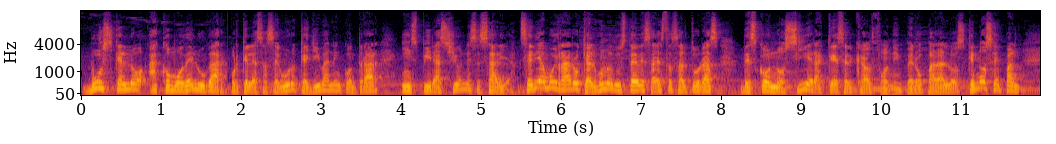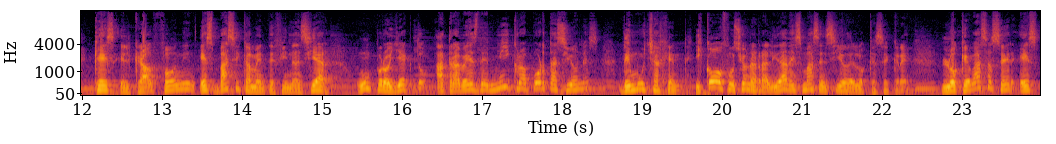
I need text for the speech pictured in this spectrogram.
Búsquenlo a como dé lugar, porque les aseguro que allí van a encontrar inspiración necesaria. Sería muy raro que alguno de ustedes a estas alturas desconociera qué es el crowdfunding, pero para los que no sepan qué es el crowdfunding, es básicamente financiar un proyecto a través de microaportaciones de mucha gente. ¿Y cómo funciona en realidad? Es más sencillo de lo que se cree. Lo que vas a hacer es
